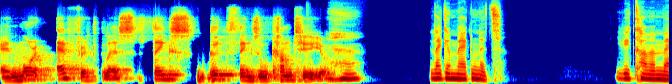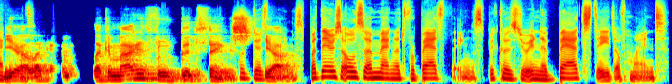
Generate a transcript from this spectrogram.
and more effortless things, good things will come to you. Uh-huh. Like a magnet. You become a magnet. Yeah, like like a magnet for good things. for good yeah, things. But there's also a magnet for bad things because you're in a bad state of mind.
